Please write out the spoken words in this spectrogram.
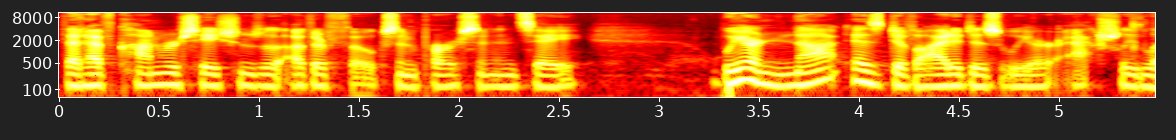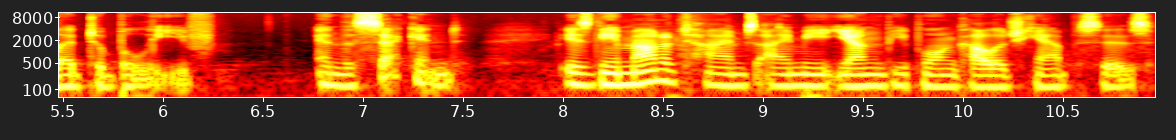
that have conversations with other folks in person and say, we are not as divided as we are actually led to believe. And the second is the amount of times I meet young people on college campuses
